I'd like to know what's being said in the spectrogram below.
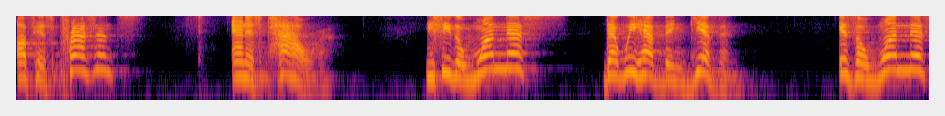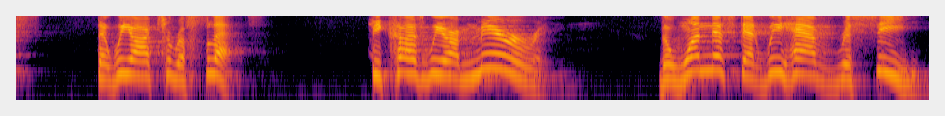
of His presence and His power. You see, the oneness that we have been given is a oneness that we are to reflect because we are mirroring the oneness that we have received.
